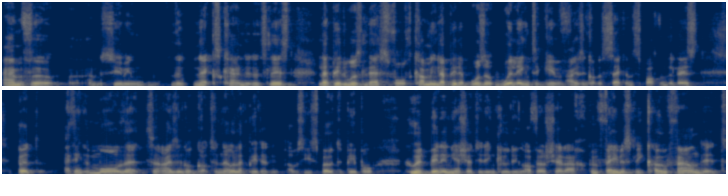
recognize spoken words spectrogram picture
and for, I'm assuming, the next candidates list. Lapid was less forthcoming. Lapid was willing to give Eisenkot the second spot on the list, but I think the more that uh, Eisenkot got to know Lapid, and obviously he spoke to people who had been in Yesh Atid, including Ofer Shelach, who famously co-founded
